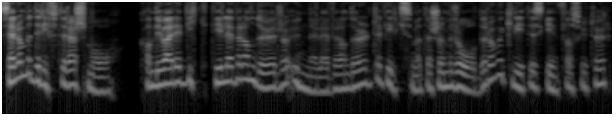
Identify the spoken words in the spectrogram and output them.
Selv om bedrifter er små, kan de være viktige leverandører og underleverandører til virksomheter som råder over kritisk infrastruktur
